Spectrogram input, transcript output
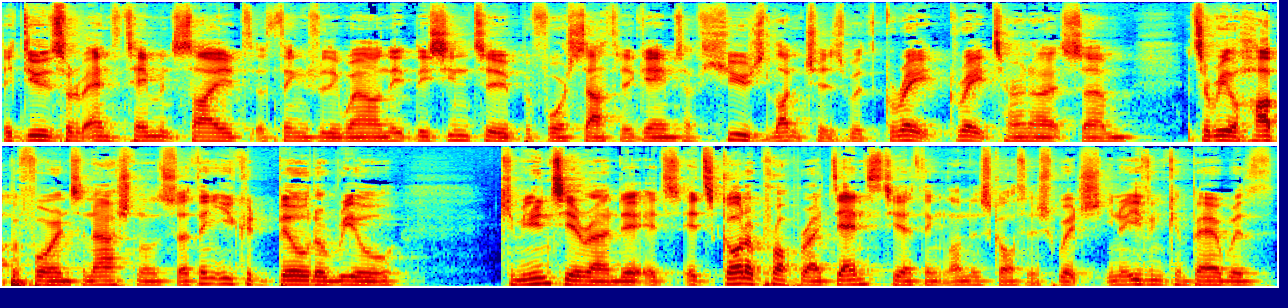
they do the sort of entertainment side of things really well, and they, they seem to before Saturday games have huge lunches with great great turnouts. Um, it's a real hub before internationals, so I think you could build a real community around it. It's it's got a proper identity. I think London Scottish, which you know even compared with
